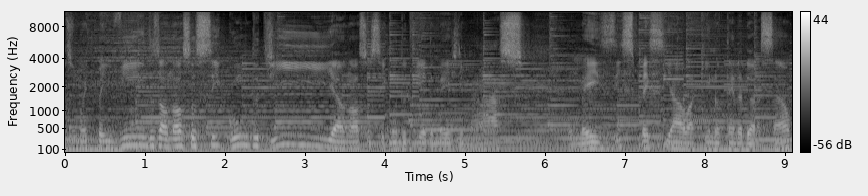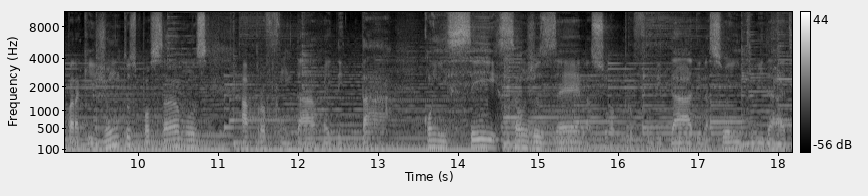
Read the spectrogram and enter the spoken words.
todos muito bem-vindos ao nosso segundo dia, ao nosso segundo dia do mês de março, um mês especial aqui no Tenda de Oração, para que juntos possamos aprofundar, meditar, conhecer São José na sua profundidade, na sua intimidade.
